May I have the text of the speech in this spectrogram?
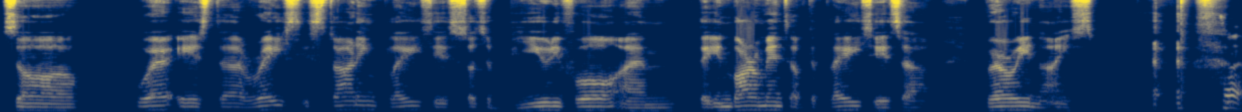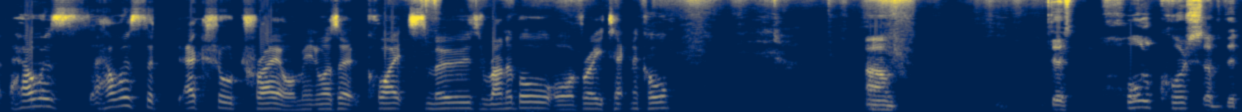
So, where is the race starting place is such a beautiful and the environment of the place is uh, very nice so how was how was the actual trail? I mean, was it quite smooth, runnable, or very technical? Um, the whole course of the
